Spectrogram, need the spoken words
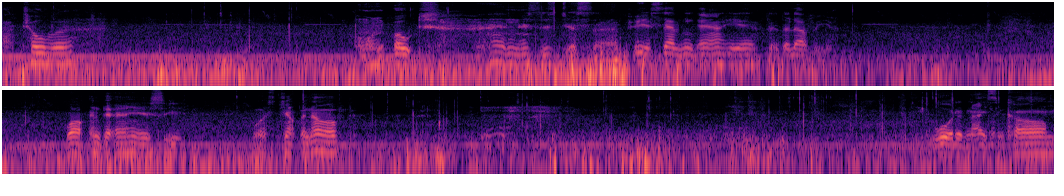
October, on boats. And this is just uh, Pier 70 down here in Philadelphia. Walking down here, see what's jumping off. Water nice and calm.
